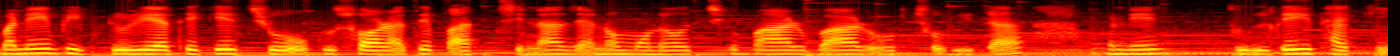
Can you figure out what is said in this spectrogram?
মানে ভিক্টোরিয়া থেকে চোখ সরাতে পারছি না, যেন মনে হচ্ছে বারবার ওর ছবিটা মানে তুলতেই থাকি।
